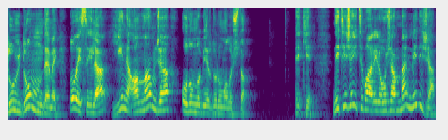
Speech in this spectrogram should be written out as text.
Duydum demek. Dolayısıyla yine anlamca olumlu bir durum oluştu. Peki netice itibariyle hocam ben ne diyeceğim?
